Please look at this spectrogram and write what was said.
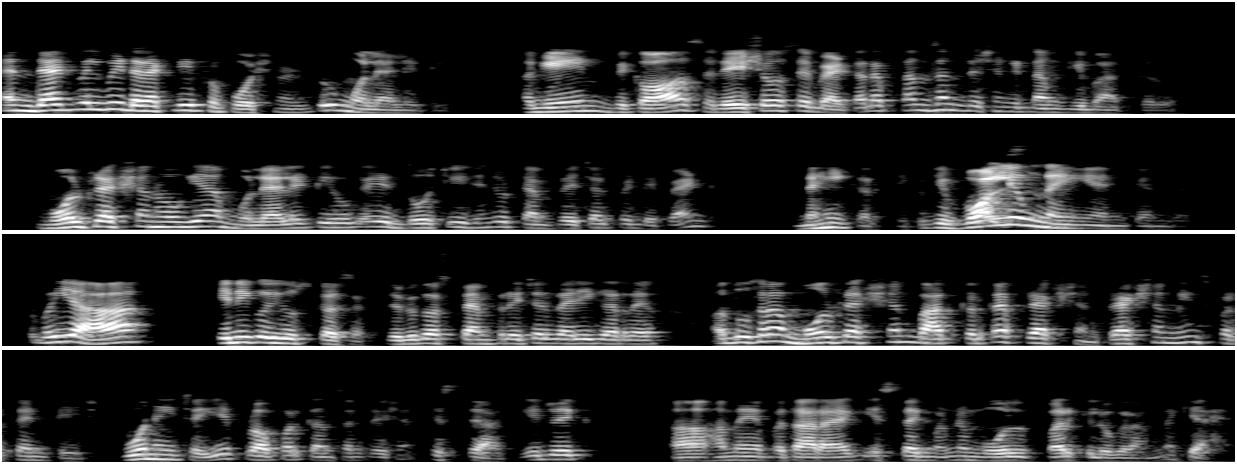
And that will be directly proportional to molality again because ratio से बेटर अब कंसंट्रेशन के टर्म की बात करो। मोल फ्रैक्शन हो गया मोलैलिटी हो गया ये दो चीज़ हैं जो टेम्परेचर पे डिपेंड नहीं करती क्योंकि वॉल्यूम नहीं है इनके अंदर। तो भैया इन्हीं को यूज़ कर सकते हो बिकॉज़ टेम्परेचर वेरी कर रहे हो। और दूसरा मोल फ्रैक्शन बात करता है फ्रैक्शन फ्रैक्शन मीन्स परसेंटेज वो नहीं चाहिए प्रॉपर कंसंट्रेशन इससे आती है जो एक आ, हमें बता रहा है कि इस सेगमेंट में मोल पर किलोग्राम में क्या है।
